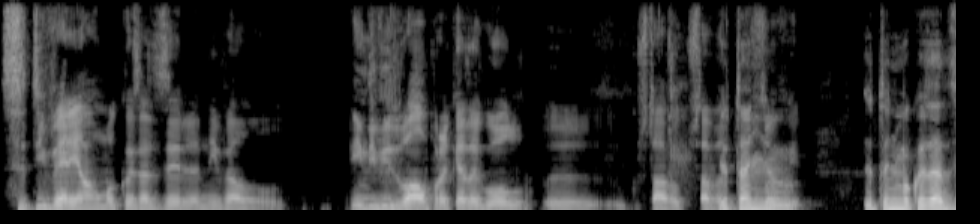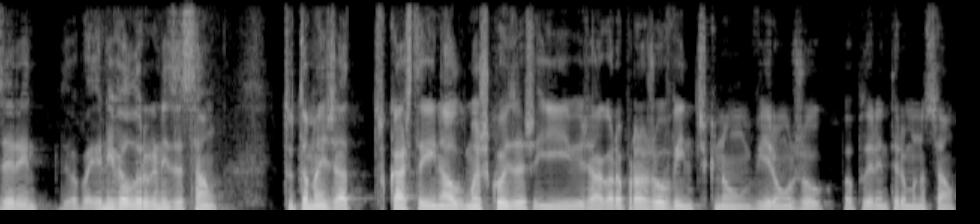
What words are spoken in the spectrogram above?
se tiverem alguma coisa a dizer a nível individual para cada golo, eh, gostava, gostava Eu de tenho- ouvir. eu tenho uma coisa a dizer em- a nível de organização. Tu também já tocaste aí em algumas coisas e já agora para os ouvintes que não viram o jogo para poderem ter uma noção,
